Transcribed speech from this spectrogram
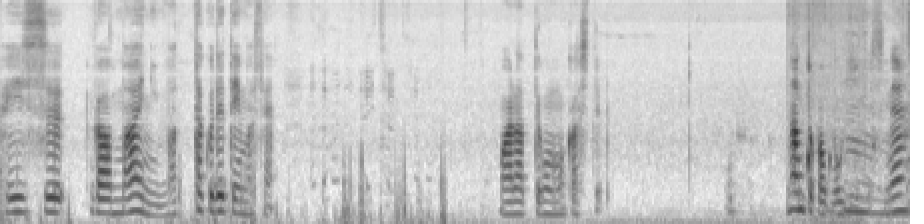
フェイスが前に全く出ていません。笑ってごまかしてる。なんとかボギーですね。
